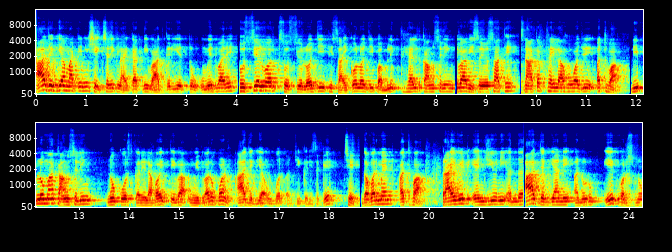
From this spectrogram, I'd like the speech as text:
આ જગ્યા માટેની શૈક્ષણિક લાયકાતની વાત કરીએ તો ઉમેદવારે social work sociology psychology public health counselling જેવા વિષયો સાથે સ્નાતક થયેલા હોવા જોઈએ અથવા ડિપ્લોમા કાઉન્સેલિંગ નો કોર્સ કરેલા હોય તેવા ઉમેદવારો પણ આ જગ્યા ઉપર અરજી કરી શકે છે. ગવર્મેન્ટ અથવા પ્રાઇવેટ એનજીઓની અંદર આ જગ્યાને અનુરૂપ એક વર્ષનો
